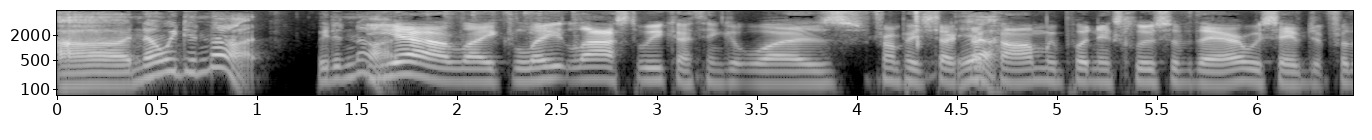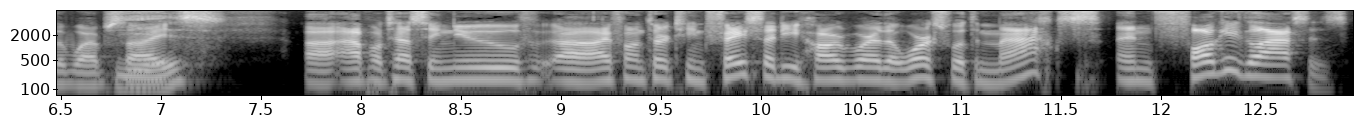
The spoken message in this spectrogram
Uh, no, we did not. We did not. Yeah, like late last week, I think it was frontpagetech.com. We put an exclusive there. We saved it for the website. Yes. Uh, Apple testing new uh, iPhone 13 Face ID hardware that works with masks and foggy glasses.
